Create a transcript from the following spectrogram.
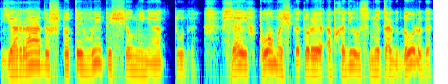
«Я рада, что ты вытащил меня оттуда. Вся их помощь, которая обходилась мне так дорого,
